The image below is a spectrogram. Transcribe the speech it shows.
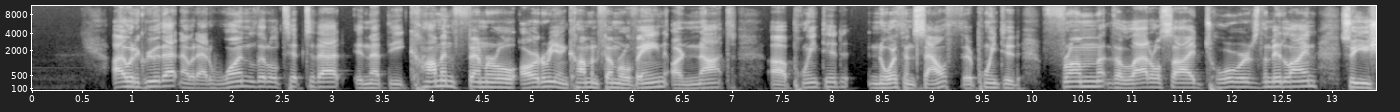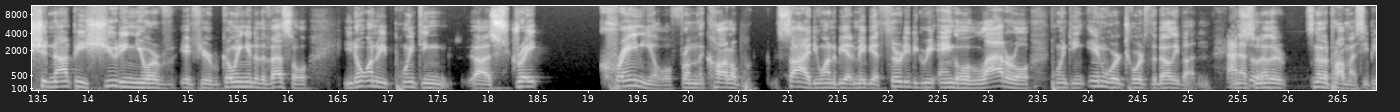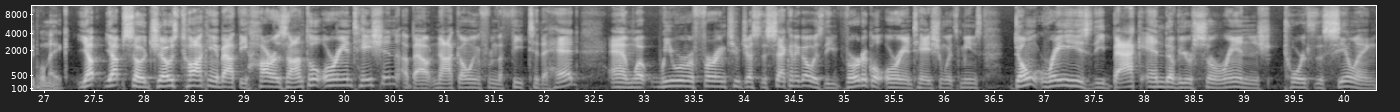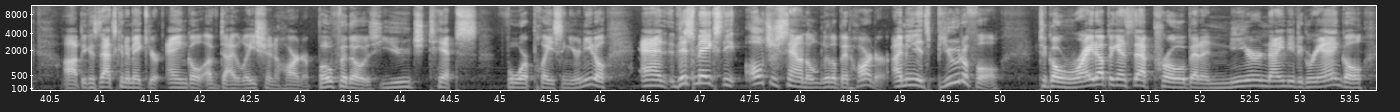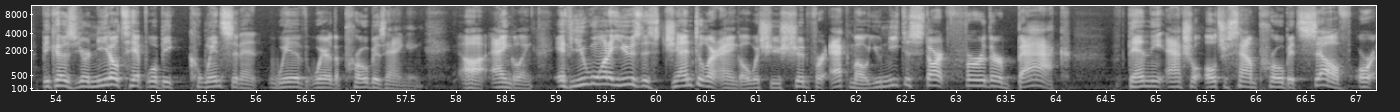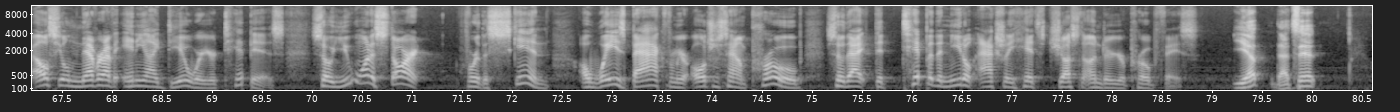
I would agree with that, and I would add one little tip to that in that the common femoral artery and common femoral vein are not uh, pointed north and south. They're pointed from the lateral side towards the midline. So you should not be shooting your, if you're going into the vessel, you don't want to be pointing uh, straight cranial from the caudal side. You want to be at maybe a 30 degree angle lateral pointing inward towards the belly button. And that's another it's another problem I see people make. Yep, yep. So Joe's talking about the horizontal orientation, about not going from the feet to the head. And what we were referring to just a second ago is the vertical orientation, which means don't raise the back end of your syringe towards the ceiling uh, because that's going to make your angle of dilation harder. Both of those huge tips for placing your needle. And this makes the ultrasound a little bit harder. I mean, it's beautiful to go right up against that probe at a near 90 degree angle because your needle tip will be coincident with where the probe is hanging. Uh, angling. If you want to use this gentler angle, which you should for ECMO, you need to start further back than the actual ultrasound probe itself, or else you'll never have any idea where your tip is. So you want to start for the skin a ways back from your ultrasound probe so that the tip of the needle actually hits just under your probe face. Yep, that's it.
